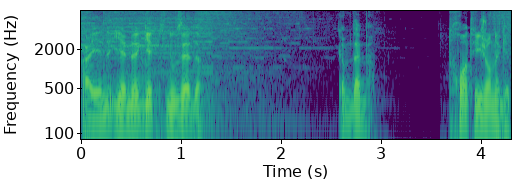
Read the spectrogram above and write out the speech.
Ah, il y a Nugget qui nous aide. Comme d'hab. Trop intelligent Nugget.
